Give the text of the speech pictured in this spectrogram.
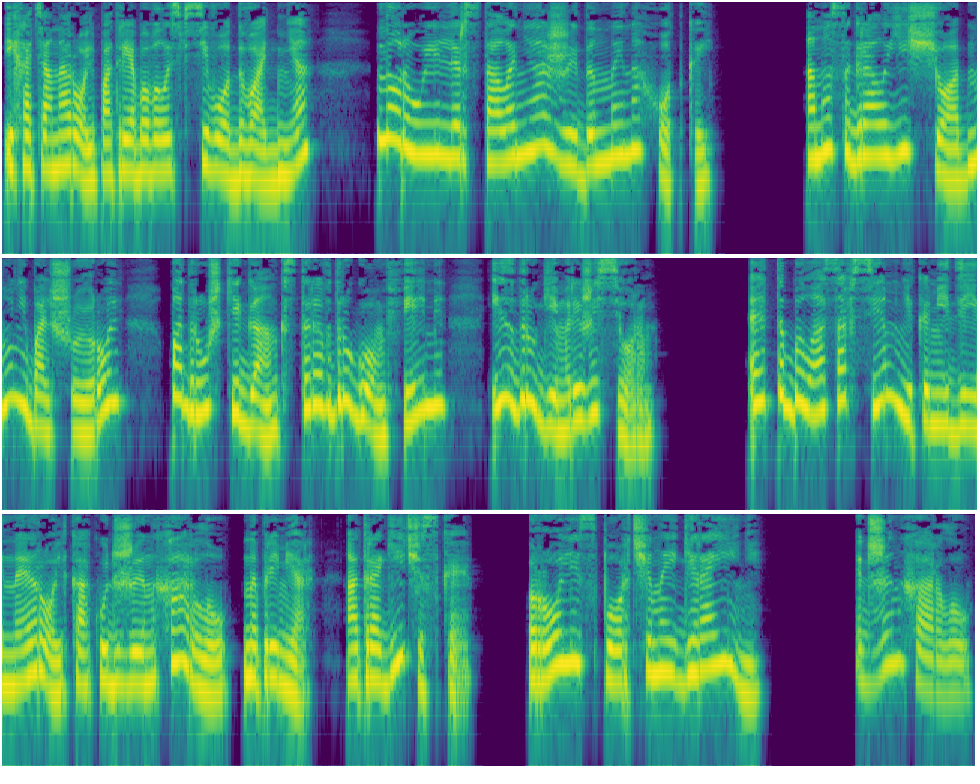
И хотя на роль потребовалось всего два дня, Нора Уиллер стала неожиданной находкой. Она сыграла еще одну небольшую роль подружки гангстера в другом фильме и с другим режиссером. Это была совсем не комедийная роль, как у Джин Харлоу, например, а трагическая — роль испорченной героини. Джин Харлоу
